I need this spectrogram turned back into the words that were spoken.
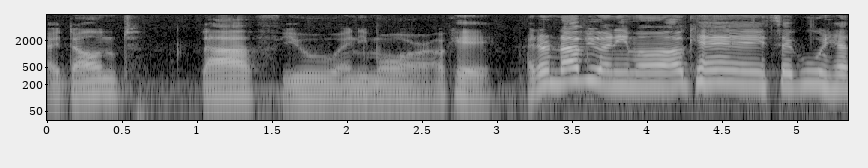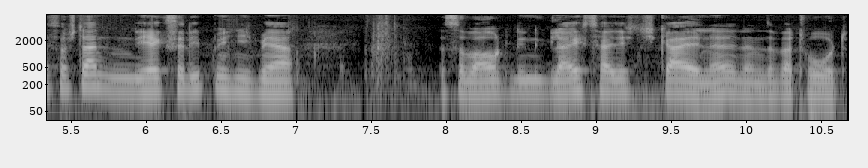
I don't love you anymore. Okay. I don't love you anymore. Okay, sehr gut, ich hab's verstanden. Die Hexe liebt mich nicht mehr. Ist aber auch gleichzeitig nicht geil, ne? Dann sind wir tot.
